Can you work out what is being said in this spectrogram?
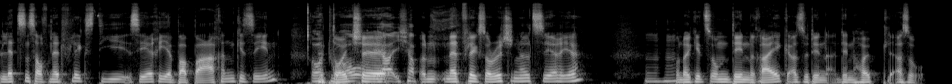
letztens auf Netflix die Serie Barbaren gesehen. eine du auch? deutsche ja, hab, und Netflix Originals Serie. Mhm. Und da geht es um den Reich, also den, den Häuptling, also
